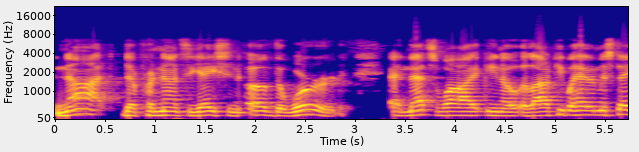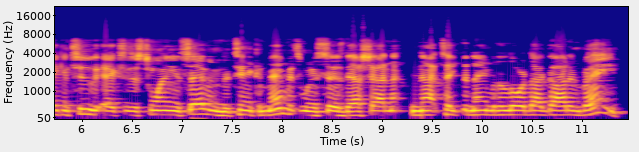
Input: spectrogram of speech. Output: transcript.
not the pronunciation of the word. And that's why, you know, a lot of people have it mistaken too. Exodus 20 and 7, the Ten Commandments, when it says, Thou shalt not take the name of the Lord thy God in vain.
